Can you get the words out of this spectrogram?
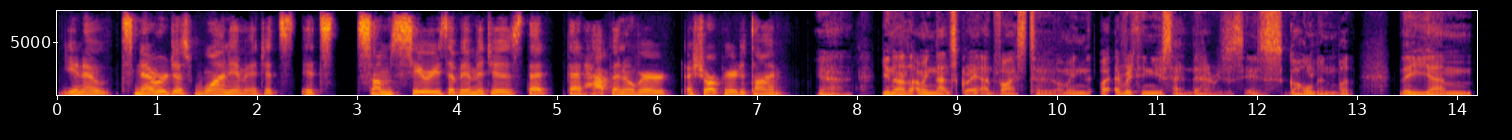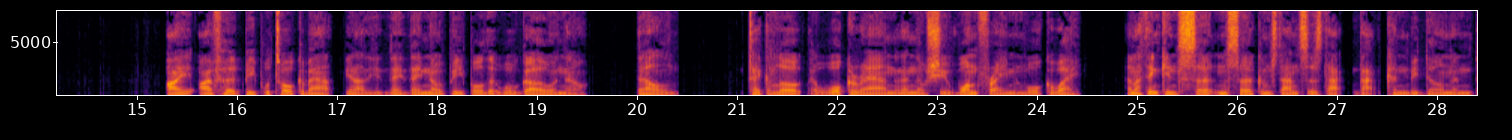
you know it's never just one image. It's it's some series of images that that happen over a short period of time. Yeah, you know, I mean, that's great advice too. I mean, everything you said there is is golden. But the um, I I've heard people talk about you know they they know people that will go and they'll they'll take a look, they'll walk around, and then they'll shoot one frame and walk away. And I think in certain circumstances that that can be done, and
